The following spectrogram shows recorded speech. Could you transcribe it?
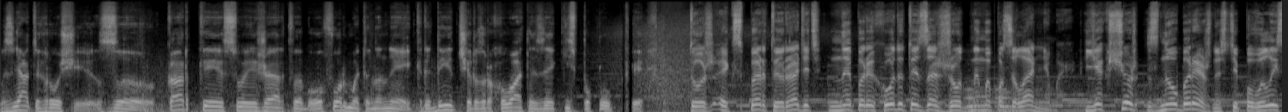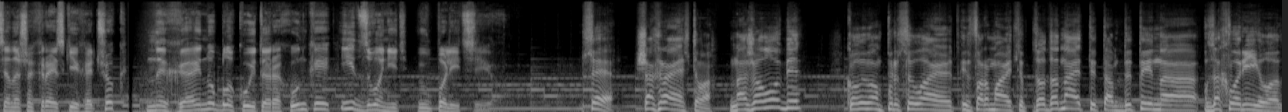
зняти гроші з картки своєї жертви, або оформити на неї кредит чи розрахувати за якісь покупки. Тож експерти радять не переходити за жодними посиланнями. Якщо ж з необережності повелися на шахрайський гачок, негайно блокуйте рахунки і дзвоніть в поліцію. Це шахрайство на жалобі. Коли вам присилають інформацію, задонайте там дитина захворіла.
